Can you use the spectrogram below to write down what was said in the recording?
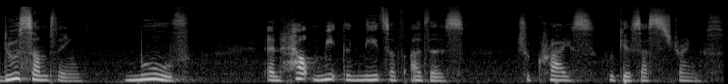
do something, move, and help meet the needs of others through Christ who gives us strength.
